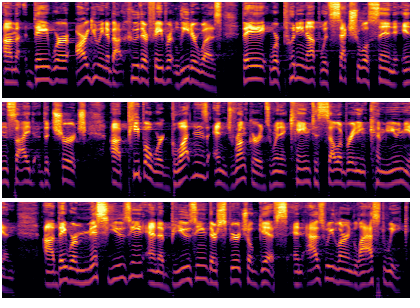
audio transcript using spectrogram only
Um, they were arguing about who their favorite leader was. They were putting up with sexual sin inside the church. Uh, people were gluttons and drunkards when it came to celebrating communion. Uh, they were misusing and abusing their spiritual gifts. And as we learned last week,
